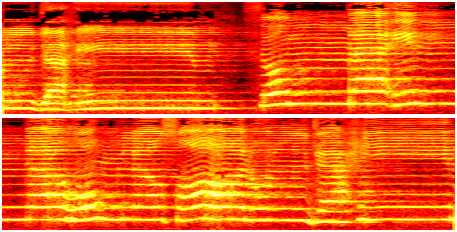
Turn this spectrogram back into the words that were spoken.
الجحيم. ثم إنهم لصال الجحيم.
